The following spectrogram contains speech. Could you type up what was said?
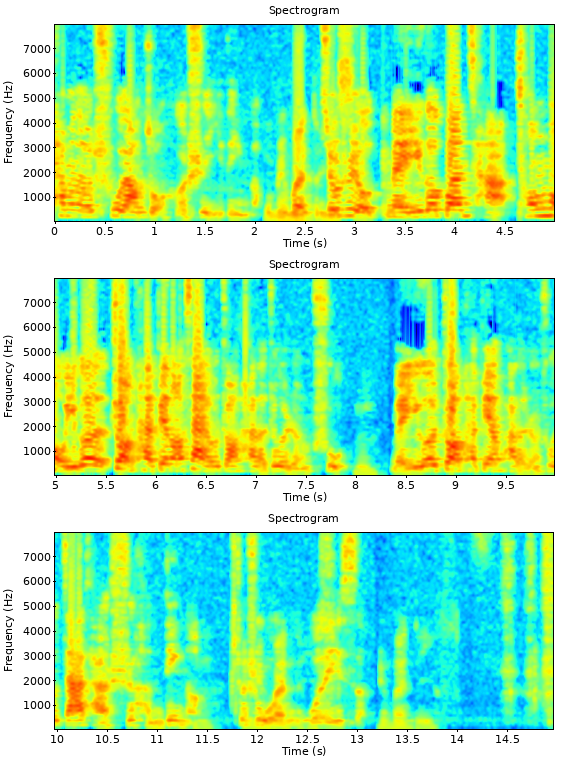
它们的数量总和是一定的，我明白你的意思，就是有每一个关卡从某一个状态变到下一个状态的这个人数，嗯，每一个状态变化的人数加起来是恒定的，嗯这是我我的意思。明白你的意思。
